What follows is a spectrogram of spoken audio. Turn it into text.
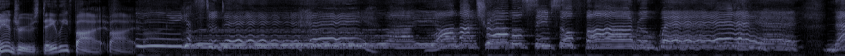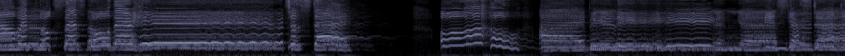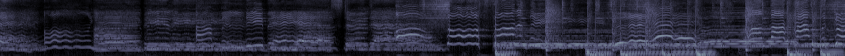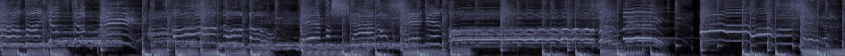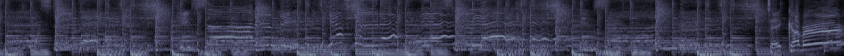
Andrew's Daily Five. Five. Yesterday, all my troubles seem so far away. Now it looks as though they're here Take cover.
